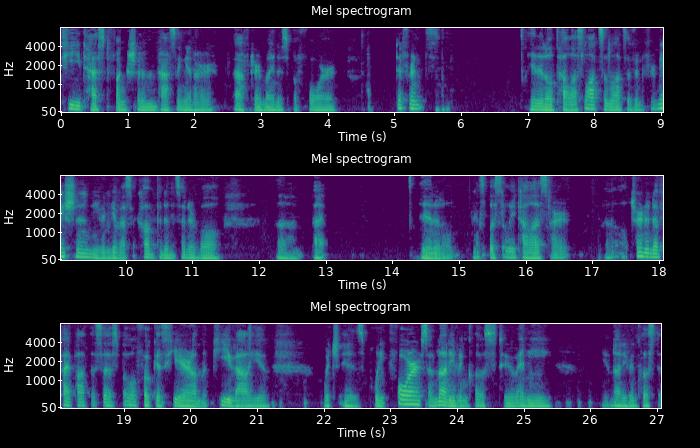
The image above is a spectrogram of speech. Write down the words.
t-test function, passing in our after minus before difference and it'll tell us lots and lots of information, even give us a confidence interval. Um, but and it'll explicitly tell us our uh, alternative hypothesis, but we'll focus here on the p-value, which is 0.4, so not even close to any, you know, not even close to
